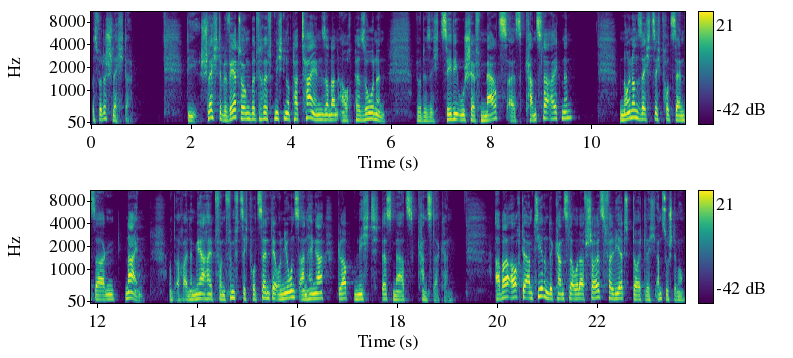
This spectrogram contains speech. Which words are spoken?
es würde schlechter. Die schlechte Bewertung betrifft nicht nur Parteien, sondern auch Personen. Würde sich CDU-Chef Merz als Kanzler eignen? 69 Prozent sagen Nein. Und auch eine Mehrheit von 50 Prozent der Unionsanhänger glaubt nicht, dass Merz Kanzler kann. Aber auch der amtierende Kanzler Olaf Scholz verliert deutlich an Zustimmung.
